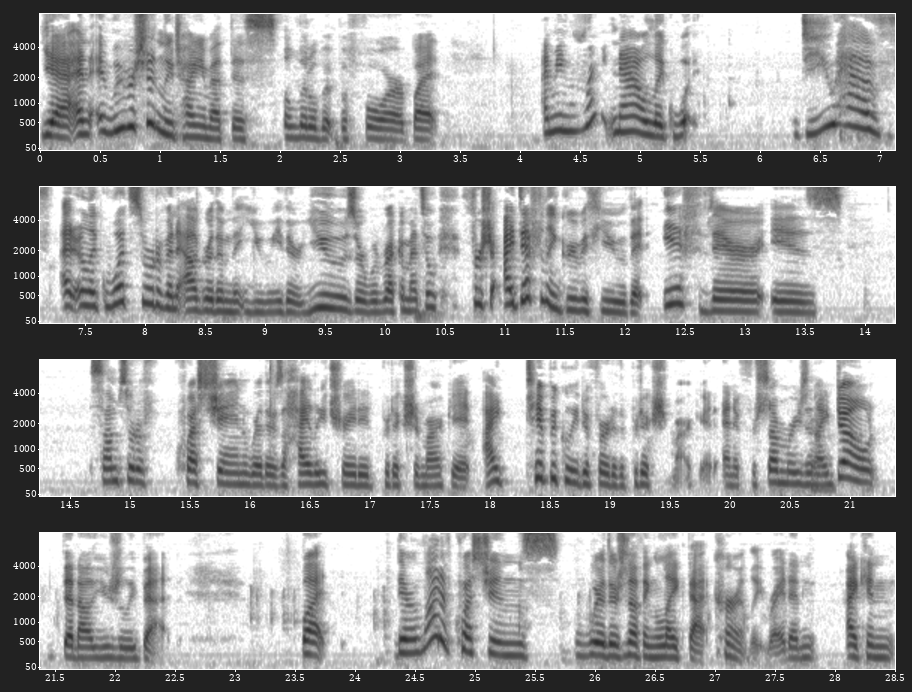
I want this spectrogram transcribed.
Yeah, and, and we were certainly talking about this a little bit before, but I mean, right now, like what do you have I don't know, like what sort of an algorithm that you either use or would recommend? So for sure I definitely agree with you that if there is some sort of question where there's a highly traded prediction market, I typically defer to the prediction market. And if for some reason yeah. I don't, then I'll usually bet. But there are a lot of questions where there's nothing like that currently, right? And I can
